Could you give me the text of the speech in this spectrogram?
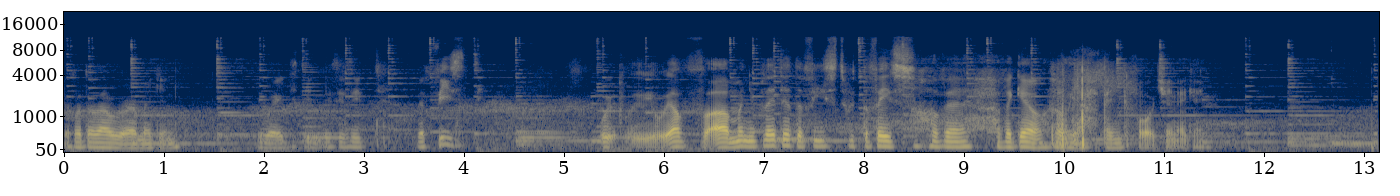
The photo that we were making. We were editing. This is it. the feast. We, we, we have uh, manipulated the feast with the face of a of a girl. So yeah, thank you for watching again.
